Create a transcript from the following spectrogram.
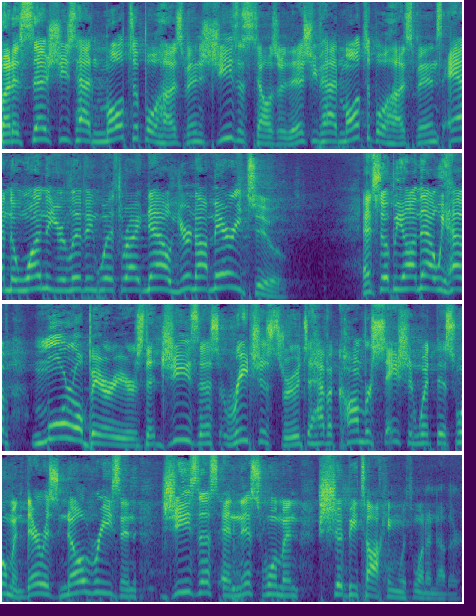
But it says she's had multiple husbands. Jesus tells her this. You've had multiple husbands, and the one that you're living with right now, you're not married to. And so, beyond that, we have moral barriers that Jesus reaches through to have a conversation with this woman. There is no reason Jesus and this woman should be talking with one another.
